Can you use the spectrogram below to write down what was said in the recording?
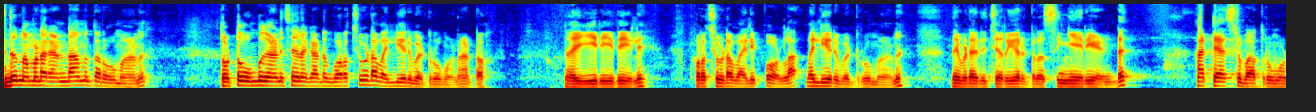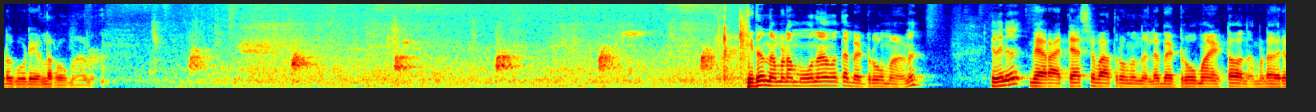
ഇത് നമ്മുടെ രണ്ടാമത്തെ റൂമാണ്. തൊട്ട് മുമ്പ് കാണിച്ചതിനെക്കാട്ടും കുറച്ചുകൂടെ വലിയൊരു ബെഡ്റൂമാണ് കേട്ടോ. ഈ രീതിയിൽ കുറച്ചുകൂടെ വലിപ്പമുള്ള വലിയൊരു ബെഡ്റൂമാണ്. ഇവിടെ ഒരു ചെറിയൊരു ഡ്രസ്സിങ് ഏരിയ ഉണ്ട്. അറ്റാച്ച്ഡ് ബാത്റൂമോട് കൂടിയുള്ള റൂമാണ്. ഇത് നമ്മുടെ മൂന്നാമത്തെ ബെഡ്റൂമാണ്. ഇതിന് വേറെ അറ്റാച്ച്ഡ് ബാത്റൂം ഒന്നുമില്ല ബെഡ്റൂമായിട്ടോ നമ്മുടെ ഒരു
